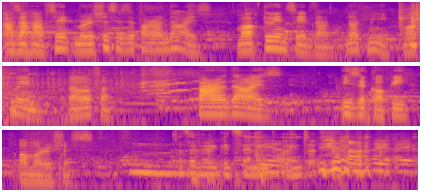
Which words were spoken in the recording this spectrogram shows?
As I have said, Mauritius is a paradise. Mark Twain said that, not me. Mark Twain, the author. Paradise is a copy of Mauritius. Hmm. That's a very good selling Yeah. point. yeah, yeah, yeah.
